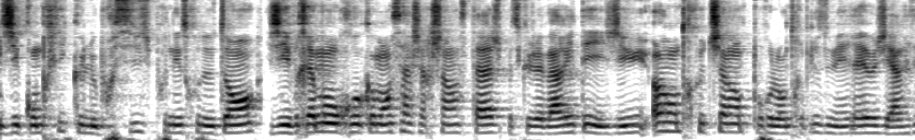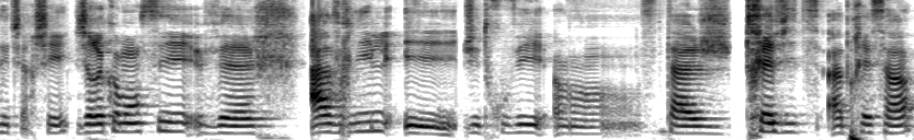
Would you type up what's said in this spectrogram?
j'ai compris que le processus prenait trop de temps, j'ai vraiment recommencé à chercher un stage parce que j'avais arrêté. J'ai eu un entretien pour l'entreprise de mes rêves, j'ai arrêté de chercher. J'ai recommencé vers avril et j'ai trouvé un stage très vite après ça.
